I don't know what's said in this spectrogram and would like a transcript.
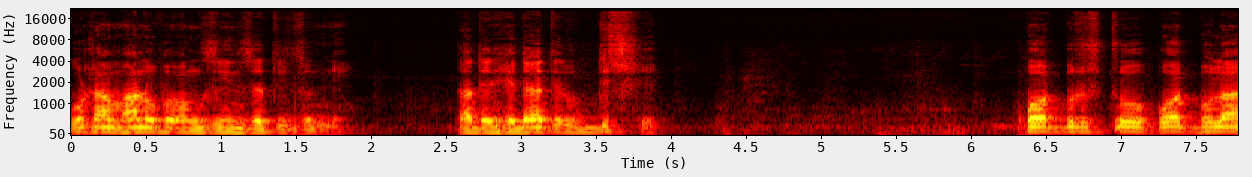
গোটা মানব এবং জিন জাতির জন্যে। তাদের হেদায়তের উদ্দেশ্যে পথভ্রষ্ট পথ ভোলা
